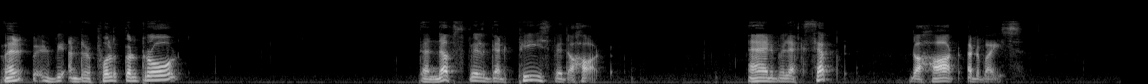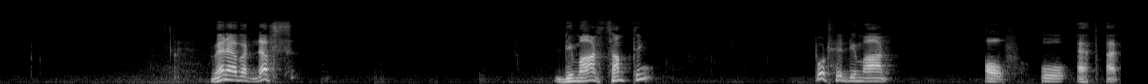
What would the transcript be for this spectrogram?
When it will be under full control, the nafs will get peace with the heart and will accept the heart advice. Whenever nafs demands something, put a demand off, OFF.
